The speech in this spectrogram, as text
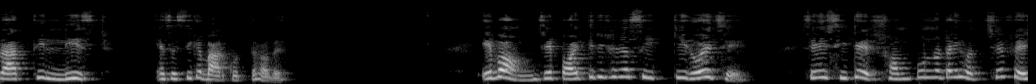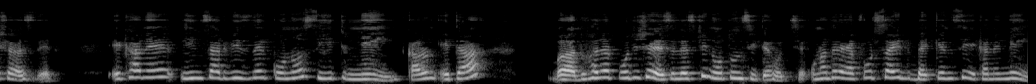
প্রার্থীর লিস্ট এসএসসি কে বার করতে হবে। এবং যে পঁয়ত্রিশ হাজার সিটটি রয়েছে, সেই সিটের সম্পূর্ণটাই হচ্ছে ফ্রেশার্সদের এখানে ইন সার্ভিসদের কোনো সিট নেই, কারণ এটা দু হাজার পঁচিশের এসএলএসটি নতুন সিটে হচ্ছে। ওনাদের অ্যাফোরসাইড ভ্যাকেন্সি এখানে নেই।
